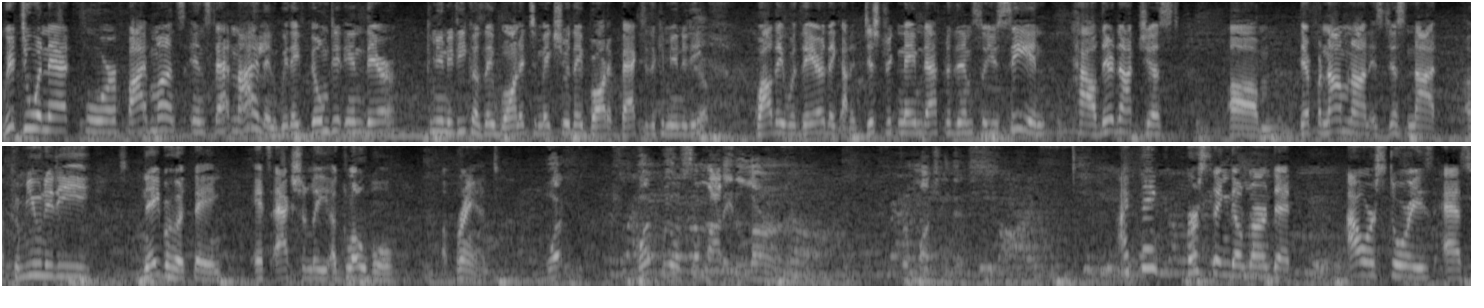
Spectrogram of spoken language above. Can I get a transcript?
we're doing that for five months in Staten Island, where they filmed it in their community because they wanted to make sure they brought it back to the community. While they were there, they got a district named after them. So you're seeing how they're not just um, their phenomenon is just not a community neighborhood thing. It's actually a global uh, brand. What what will somebody learn from watching this? I think first thing they'll learn that our stories as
